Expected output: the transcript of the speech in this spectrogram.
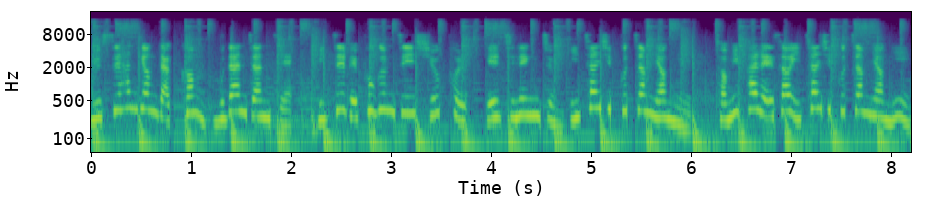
뉴스 한경닷컴, 무단전제, 밑제 배포금지 이슈 폴, 1 진행 중, 2019.01, 점입8에서 2019.02,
